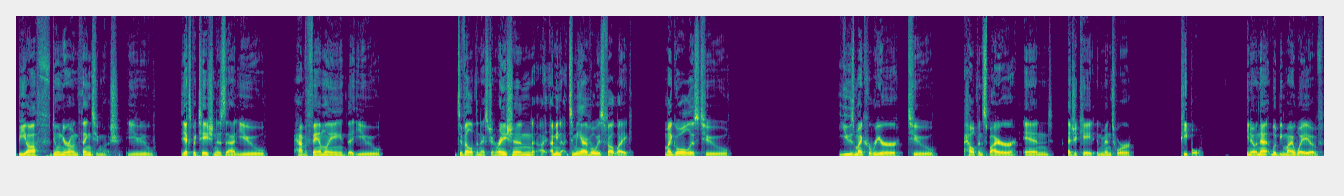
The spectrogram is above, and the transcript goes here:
be off doing your own thing too much. You the expectation is that you have a family, that you develop the next generation. I, I mean, to me, I've always felt like my goal is to use my career to help inspire and educate and mentor people. You know and that would be my way of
